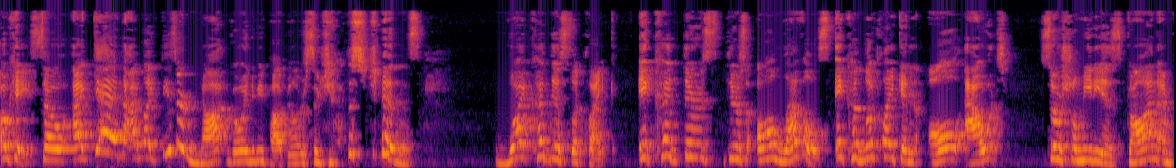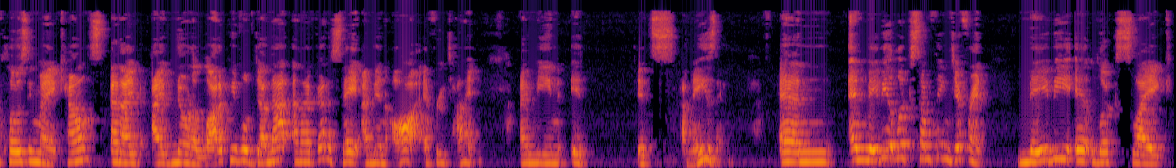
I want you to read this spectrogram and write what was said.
Okay, so again, I'm like, these are not going to be popular suggestions. What could this look like? It could, there's, there's all levels. It could look like an all out social media is gone. I'm closing my accounts. And I've, I've known a lot of people have done that. And I've got to say, I'm in awe every time. I mean, it, it's amazing. And, and maybe it looks something different. Maybe it looks like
